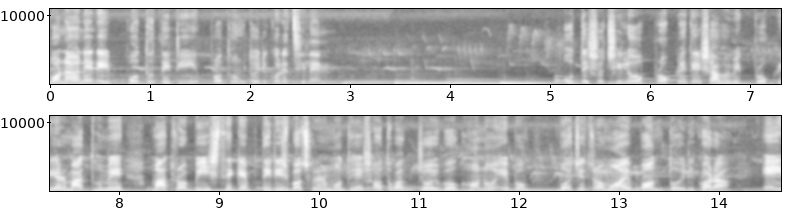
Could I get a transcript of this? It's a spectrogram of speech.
বনায়নের এই পদ্ধতিটি প্রথম তৈরি করেছিলেন। উদ্দেশ্য ছিল প্রকৃতির স্বাভাবিক প্রক্রিয়ার মাধ্যমে মাত্র বিশ থেকে তিরিশ বছরের মধ্যে শতভাগ জৈব, ঘন এবং বৈচিত্র্যময় বন তৈরি করা। এই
